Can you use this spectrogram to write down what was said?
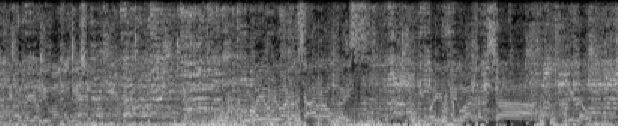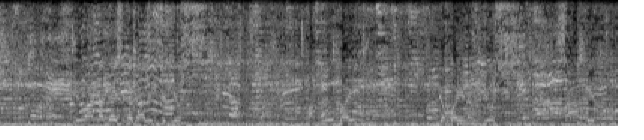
At ito na yung liwanag guys. Iba yung liwanag sa araw guys. Iba yung liwanag sa ilaw. Liwanag guys na sa Diyos. Paklubay, gabay ng Diyos sa akin.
